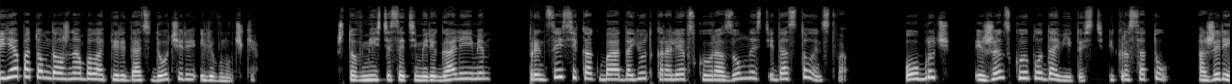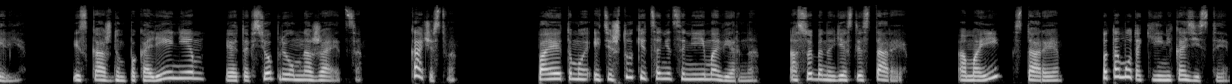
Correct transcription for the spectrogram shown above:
И я потом должна была передать дочери или внучке что вместе с этими регалиями принцессе как бы отдают королевскую разумность и достоинство, обруч и женскую плодовитость и красоту, ожерелье. И с каждым поколением это все приумножается. Качество. Поэтому эти штуки ценятся неимоверно, особенно если старые. А мои — старые, потому такие неказистые.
